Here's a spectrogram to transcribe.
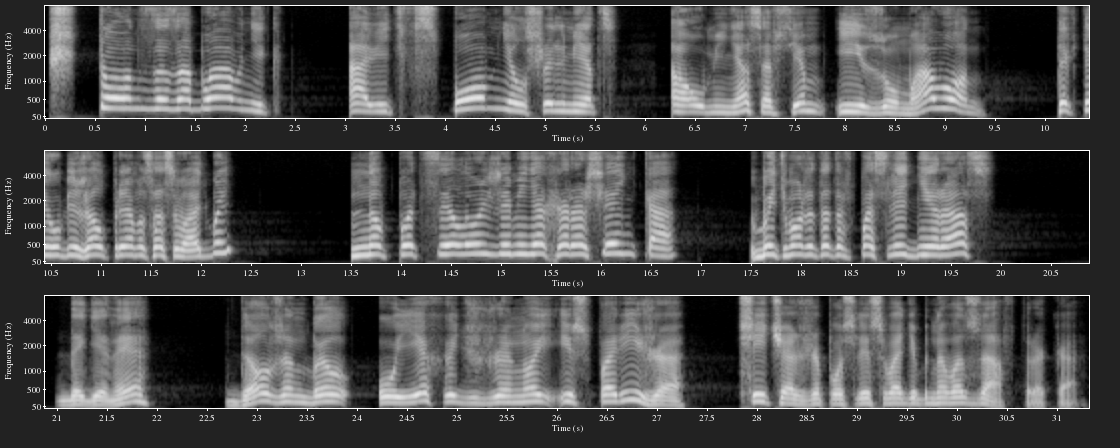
Что он за забавник? А ведь вспомнил шельмец а у меня совсем из ума вон. Так ты убежал прямо со свадьбы? Но поцелуй же меня хорошенько. Быть может, это в последний раз? Дагене должен был уехать с женой из Парижа сейчас же после свадебного завтрака.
